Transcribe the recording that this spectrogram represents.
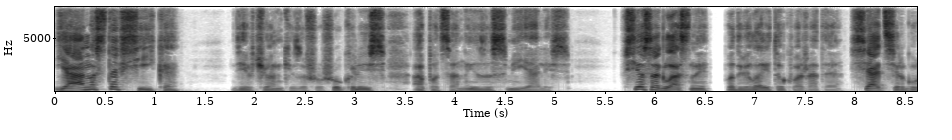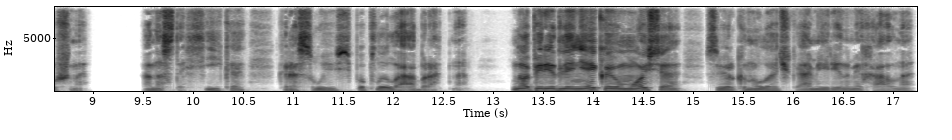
Я Анастасийка», Девчонки зашушукались, а пацаны засмеялись. «Все согласны», — подвела итог вожатая. «Сядь, Сергушина». Анастасийка, красуясь, поплыла обратно. «Но перед линейкой умойся», — сверкнула очками Ирина Михайловна.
